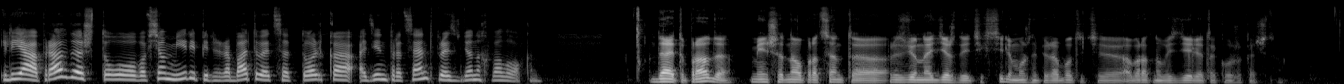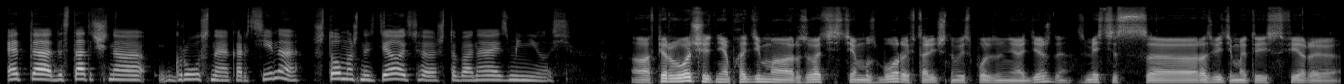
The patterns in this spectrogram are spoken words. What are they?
Илья, а правда, что во всем мире перерабатывается только 1% произведенных волокон? Да, это правда. Меньше 1% произведенной одежды и текстиля можно переработать э, обратно в изделие такого же качества. Это достаточно грустная картина. Что можно сделать, э, чтобы она изменилась? А, в первую очередь необходимо развивать систему сбора и вторичного использования одежды. Вместе с э, развитием этой сферы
